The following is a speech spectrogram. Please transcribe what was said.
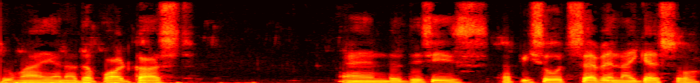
to my another podcast. And this is episode 7, I guess so.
